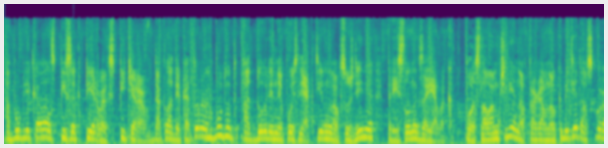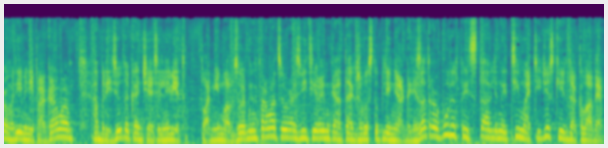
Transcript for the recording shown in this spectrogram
опубликовал список первых спикеров, доклады которых будут одобрены после активного обсуждения присланных заявок. По словам членов программного комитета, в скором времени программа обретет окончательный вид. Помимо обзорной информации о развитии рынка, а также выступления организаторов, будут представлены тематические доклады,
